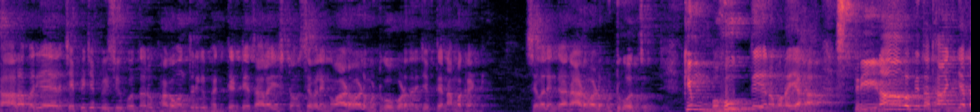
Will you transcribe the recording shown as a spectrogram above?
చాలా పర్యాయాలు చెప్పి చెప్పి విసిగిపోతున్నాను. భగవంతుడికి భక్తి అంటే చాలా ఇష్టం. శివలింగం ఆడవాళ్ళు ముట్టుకోకూడదని చెప్తే నమ్మకండి. శివలింగాన్ని ఆడవాళ్ళు ముట్టుకోవచ్చు. కిం బహూక్తేన మునయ స్త్రీణామపి తథాన్యత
